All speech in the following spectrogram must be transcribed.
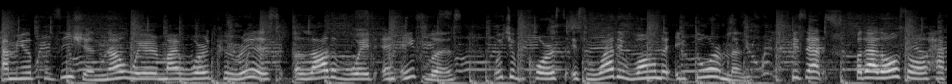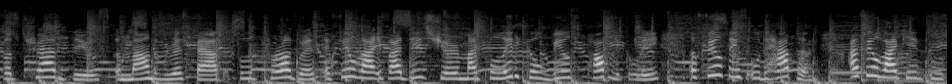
I'm in a position now where my work carries a lot of weight and influence, which of course is why they want the adornment. He said, but I also have a tremendous amount of respect for the progress. I feel like if I did share my political views publicly, a few things would happen. I feel like it would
